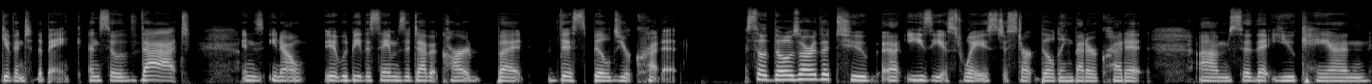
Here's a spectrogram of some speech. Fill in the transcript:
given to the bank, and so that, is you know, it would be the same as a debit card, but this builds your credit. So those are the two uh, easiest ways to start building better credit, um, so that you can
